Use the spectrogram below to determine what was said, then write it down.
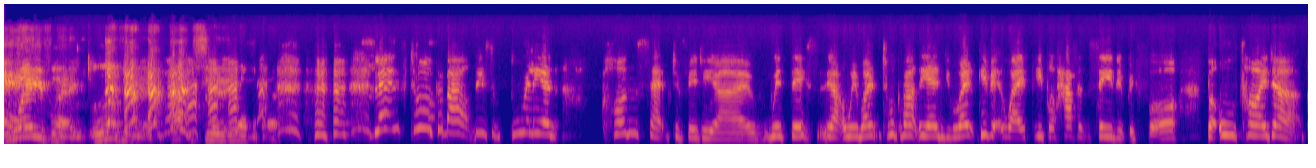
it. wavelength, loving it, absolutely loving it. Let's talk about this brilliant concept video with this. Yeah, we won't talk about the end. We won't give it away if people haven't seen it before, but all tied up.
